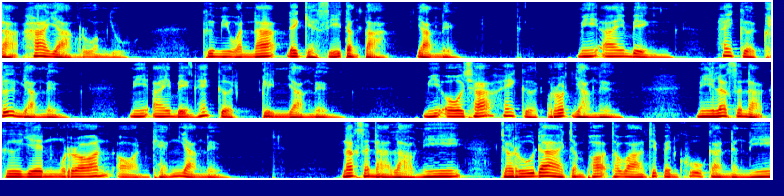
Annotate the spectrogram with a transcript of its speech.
ณะห้าอย่างรวมอยู่ คือมีวันณะได้แก่สีต่างๆ อย่างหนึ่ง มีไอเบ่ง ให้เกิดคลื่นอย่างหนึ่ง มีไอเบ่งให้เกิดกลิ่นอย่างหนึ่ง มีโอชะให้เกิดรสอย่างหนึ่ง มีลักษณะคือเย็นร้อนอ่อนแข็งอย่างหนึ่ง ลักษณะเหล่านี้จะรู้ได้จำเพาะทวารที่เป็นคู่กันดังนี้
